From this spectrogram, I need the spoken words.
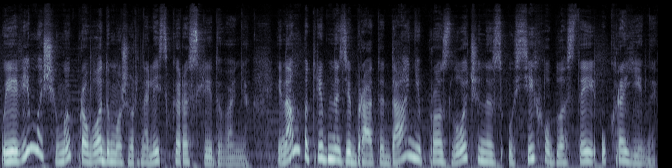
Уявімо, що ми проводимо журналістське розслідування, і нам потрібно зібрати дані про злочини з усіх областей України.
